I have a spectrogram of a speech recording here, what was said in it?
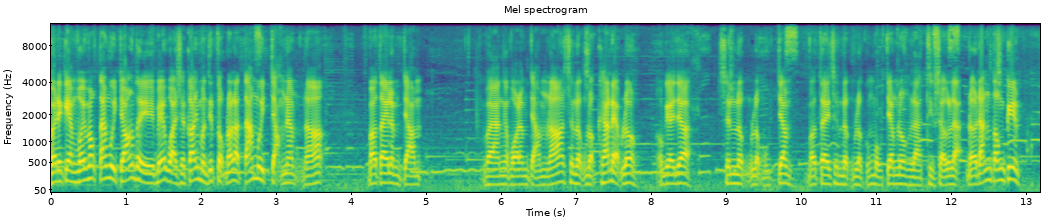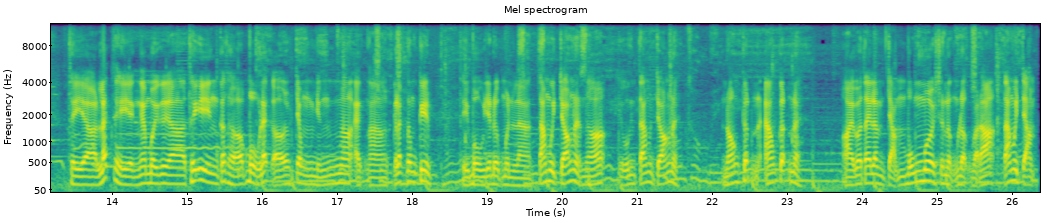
Và đi kèm với móc 80 chón thì bé hoài sẽ có cho mình tiếp tục đó là 80 chậm năm đó. Bao tay làm chậm và ngập bò làm chậm đó. Sinh lực lực khá đẹp luôn ok chưa? Sinh lực lực 100 bao tay sinh lực lực cũng 100 luôn là thiệt sự là đỡ đánh tống kim thì à, uh, lắc thì ngày 10 uh, Thúy Yên có thể bù lắc ở trong những uh, uh, lắc tông kim. Thì bù cho được mình là 80 chón này nó hiệu ứng 80 chón này nón kích áo kích này rồi bao tay làm chậm 40 sinh lực lực và đó 80 chậm.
